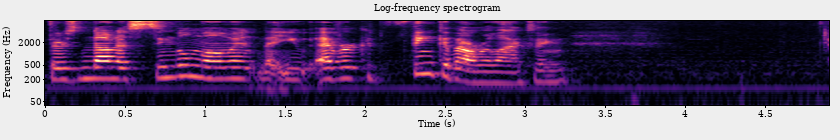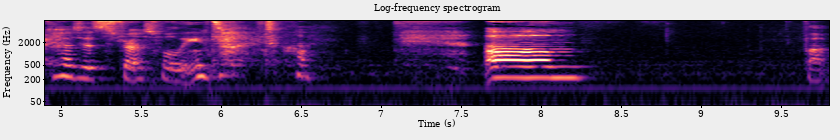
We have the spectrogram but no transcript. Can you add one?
There's not a single moment that you ever could think about relaxing because it's stressful the entire time. Um, fuck.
